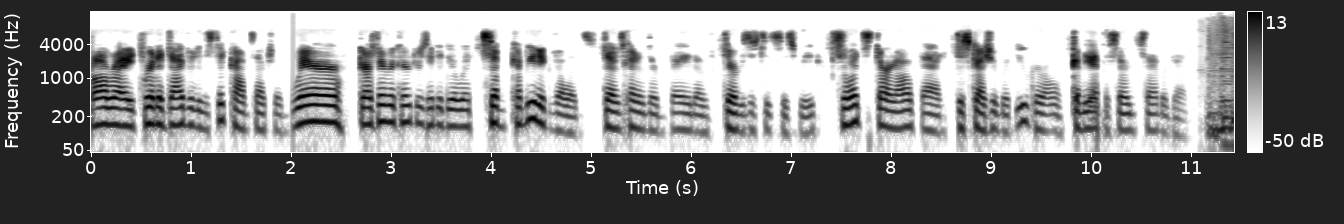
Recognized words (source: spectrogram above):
All right, we're gonna dive into the sitcom section where our favorite characters had to deal with some comedic villains. That was kind of their bane of their existence this week. So let's start out that discussion with you, girl. Get the episode Sam again.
